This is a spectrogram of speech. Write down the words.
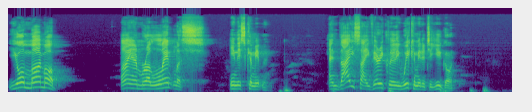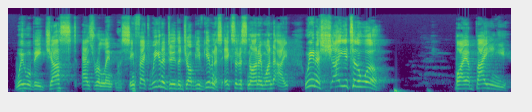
You're my mob. I am relentless in this commitment. And they say very clearly, We're committed to you, God. We will be just as relentless. In fact, we're going to do the job you've given us. Exodus 19, 1 to 8. We're going to show you to the world by obeying you.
